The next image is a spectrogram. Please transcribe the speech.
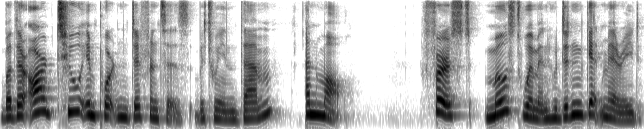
But there are two important differences between them and Moll. First, most women who didn't get married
